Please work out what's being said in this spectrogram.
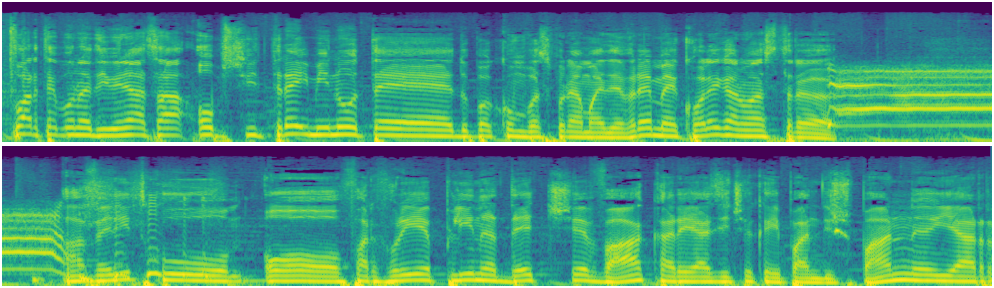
Foarte bună dimineața, 8 și 3 minute, după cum vă spuneam mai devreme, colega noastră a venit cu o farfurie plină de ceva, care ea zice că e pandișpan, iar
